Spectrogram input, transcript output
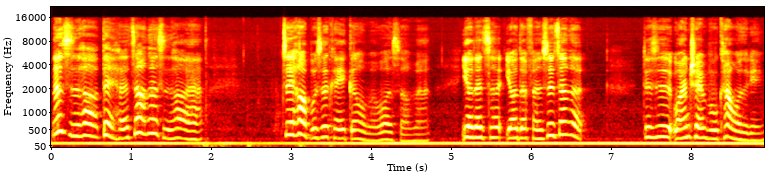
那时候对合照那时候啊，最后不是可以跟我们握手吗？有的车有的粉丝真的就是完全不看我的脸，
